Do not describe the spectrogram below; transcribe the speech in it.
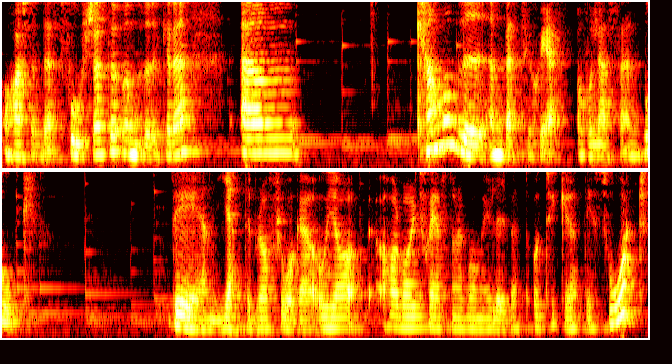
och har sedan dess fortsatt att undvika det. Um, kan man bli en bättre chef av att läsa en bok? Det är en jättebra fråga och jag har varit chef några gånger i livet och tycker att det är svårt.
